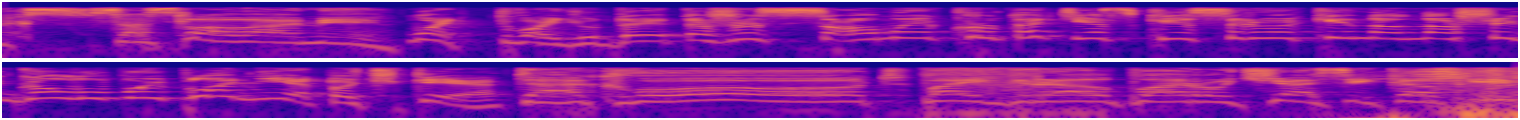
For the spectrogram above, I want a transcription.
X со словами Мать твою, да это же самые крутотецкие серваки на нашей голубой планеточке! Так вот, поиграл пару часиков и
